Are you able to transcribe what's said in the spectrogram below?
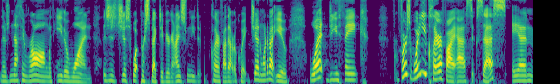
And there's nothing wrong with either one. This is just what perspective you're going to. I just need to clarify that real quick. Jen, what about you? What do you think? First, what do you clarify as success, and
